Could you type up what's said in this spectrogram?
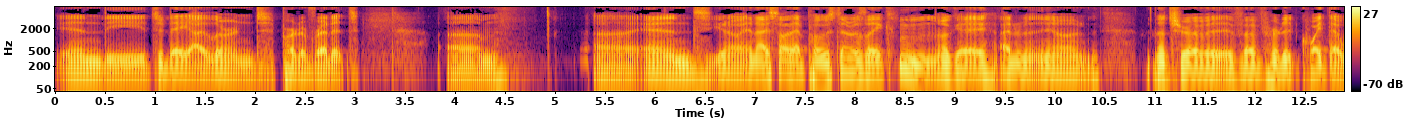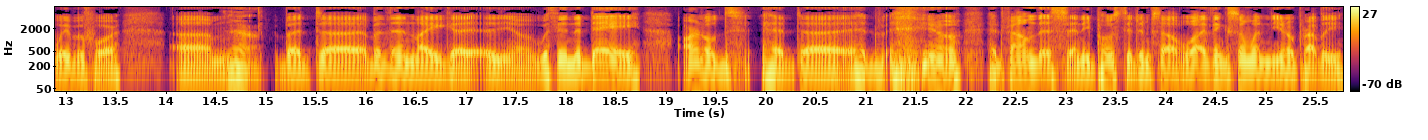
in the "Today I Learned" part of Reddit. Um, uh, and you know, and I saw that post and I was like, hmm, okay, I don't, you know, not sure if, if I've heard it quite that way before. Um, yeah. but uh, but then like uh, you know within a day Arnold had uh, had you know had found this and he posted himself well I think someone you know probably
